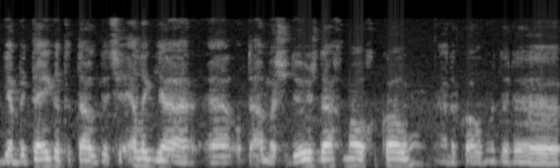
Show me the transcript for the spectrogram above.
ja, betekent het ook dat ze elk jaar uh, op de ambassadeursdag mogen komen. Nou, dan komen er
